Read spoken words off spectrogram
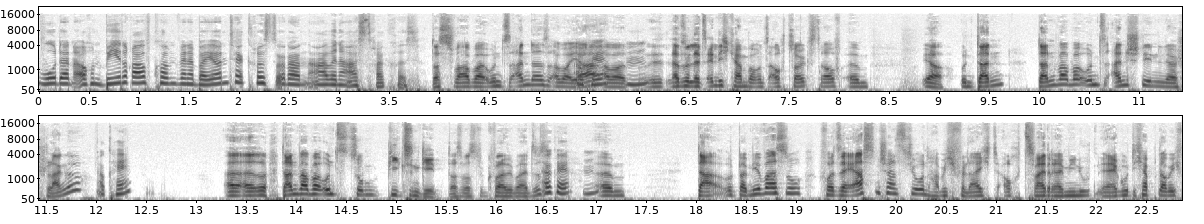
wo dann auch ein B draufkommt, wenn du BioNTech kriegst oder ein A, wenn du Astra kriegst. Das war bei uns anders, aber ja, Okay, aber mhm. also letztendlich kam bei uns auch Zeugs drauf. Ähm, ja, und dann, dann war bei uns Anstehen in der Schlange. Okay, Äh, also dann war bei uns zum Pieksen gehen, das, was du quasi meintest. okay. Mhm. Ähm, da, und bei mir war es so, vor der ersten Station habe ich vielleicht auch zwei, drei Minuten, ja gut, ich habe glaube ich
